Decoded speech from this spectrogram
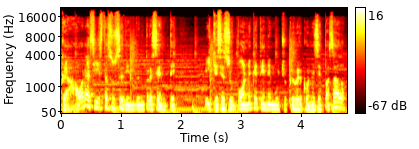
que ahora sí está sucediendo en presente y que se supone que tiene mucho que ver con ese pasado,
